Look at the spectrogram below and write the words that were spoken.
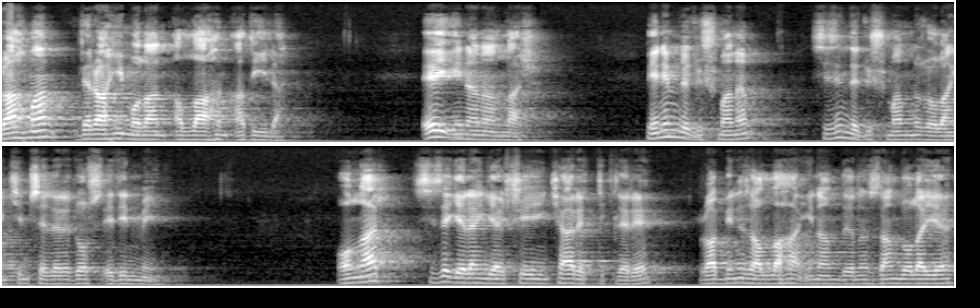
Rahman ve Rahim olan Allah'ın adıyla. Ey inananlar! Benim de düşmanım, sizin de düşmanınız olan kimselere dost edinmeyin. Onlar size gelen gerçeği inkar ettikleri, Rabbiniz Allah'a inandığınızdan dolayı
